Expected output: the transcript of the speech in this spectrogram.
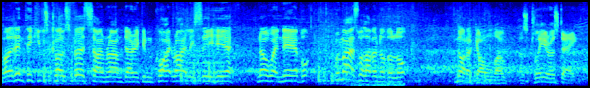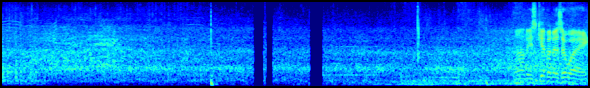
Well, I didn't think he was close first time round, Derek, and quite rightly see here, nowhere near, but we might as well have another look. Not a goal, though. As clear as day. Well, he's given us away.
